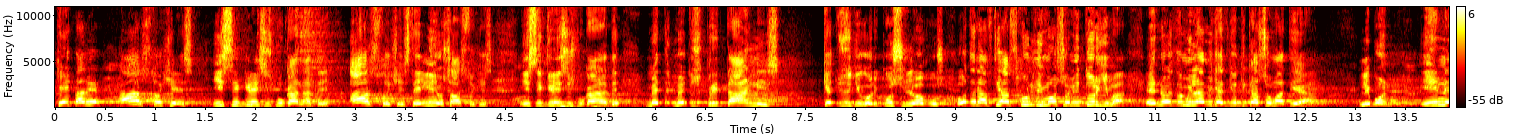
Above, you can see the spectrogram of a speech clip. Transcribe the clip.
Και ήταν άστοχες οι συγκρίσεις που κάνατε. Άστοχες, τελείως άστοχες οι συγκρίσεις που κάνατε με, με τους Πριτάνης και τους δικηγορικούς συλλόγους όταν αυτοί ασκούν δημόσιο λειτουργήμα. Ενώ εδώ μιλάμε για ιδιωτικά σωματεία. Λοιπόν, είναι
